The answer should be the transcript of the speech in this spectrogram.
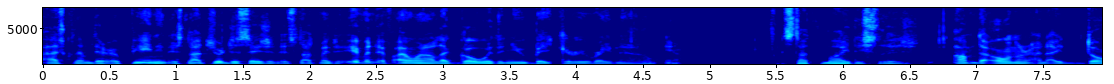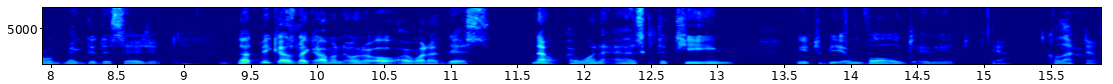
Ask them their opinion. It's not your decision. It's not my. even if I want to like go with a new bakery right now. Yeah. It's not my decision. I'm the owner and I don't make the decision. Not because like I'm an owner. Oh, I wanted this. No, I want to ask the team. Need to be involved in it. Yeah. Collective.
